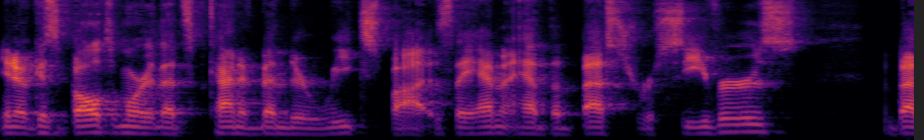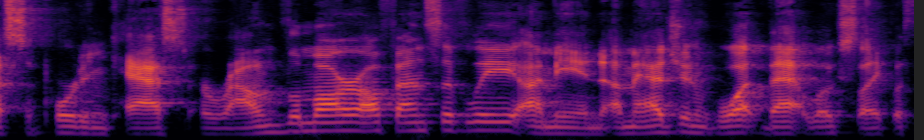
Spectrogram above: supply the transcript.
you know, because Baltimore, that's kind of been their weak spot, is they haven't had the best receivers, the best supporting cast around Lamar offensively. I mean, imagine what that looks like with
